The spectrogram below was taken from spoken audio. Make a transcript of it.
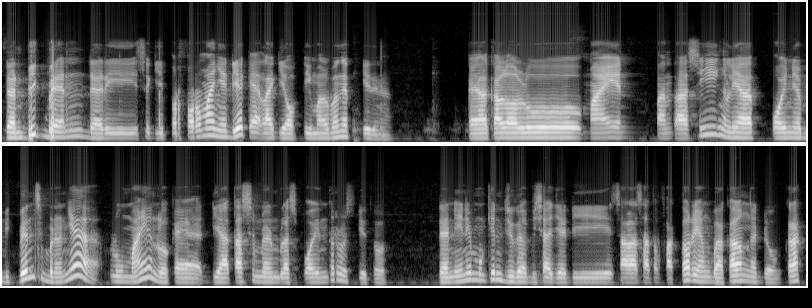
Dan Big Ben dari segi performanya dia kayak lagi optimal banget gitu kayak kalau lu main fantasi ngelihat poinnya Big Ben sebenarnya lumayan loh kayak di atas 19 poin terus gitu. Dan ini mungkin juga bisa jadi salah satu faktor yang bakal ngedongkrak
